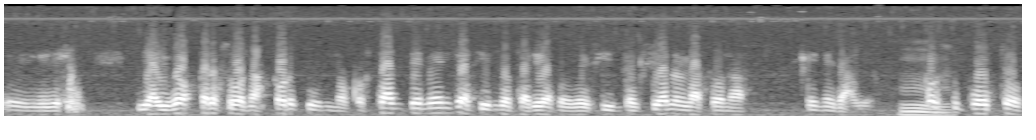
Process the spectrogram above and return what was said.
y hay dos personas por turno constantemente haciendo tareas de desinfección en las zonas generales. Mm. Por supuesto,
